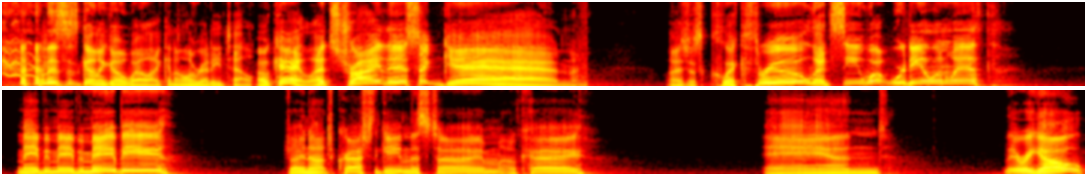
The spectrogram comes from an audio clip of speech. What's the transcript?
this is gonna go well, I can already tell. Okay, let's try this again. Let's just click through. Let's see what we're dealing with. Maybe, maybe, maybe. Try not to crash the game this time. Okay. And there we go.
